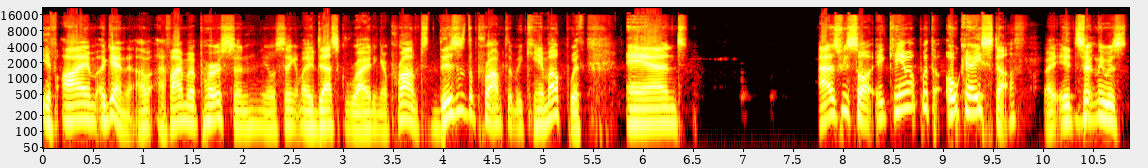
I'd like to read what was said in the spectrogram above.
if I'm again, if I'm a person, you know, sitting at my desk writing a prompt, this is the prompt that we came up with, and as we saw, it came up with okay stuff. Right? It certainly was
